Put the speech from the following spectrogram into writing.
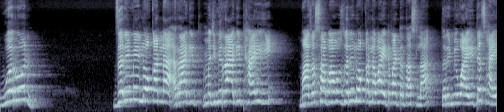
वरून. जरी मी लोकांना रागीट म्हणजे मी रागीट आहे माझा स्वभाव जरी लोकांना वाईट वाटत असला तरी मी वाईटच आहे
